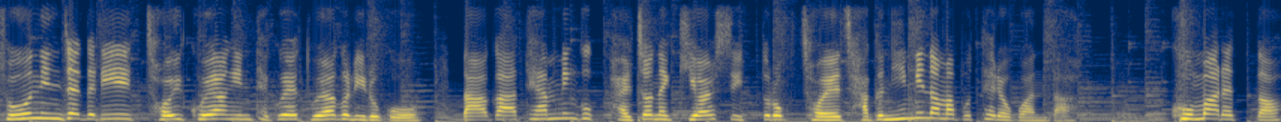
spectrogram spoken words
좋은 인재들이 저희 고향인 대구의 도약을 이루고 나아가 대한민국 발전에 기여할 수 있도록 저의 작은 힘이나마 보태려고 한다. 고 말했다.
